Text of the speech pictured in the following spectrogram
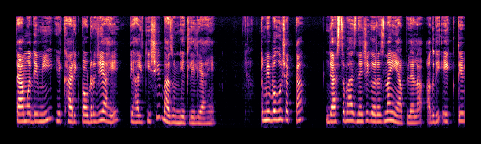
त्यामध्ये मी हे खारीक पावडर जी आहे ती हलकीशी भाजून घेतलेली आहे. तुम्ही बघू शकता जास्त भाजण्याची गरज नाही आहे आपल्याला. अगदी एक ते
